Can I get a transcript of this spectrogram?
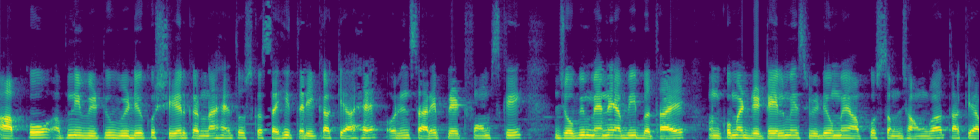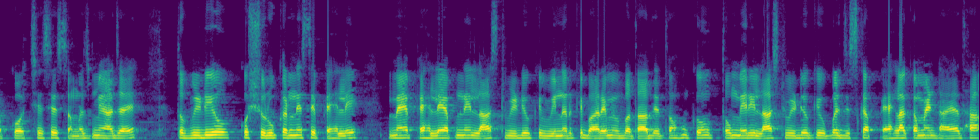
आपको अपनी यूट्यूब वीडियो को शेयर करना है तो उसका सही तरीका क्या है और इन सारे प्लेटफॉर्म्स की जो भी मैंने अभी बताए, उनको मैं डिटेल में इस वीडियो में आपको समझाऊँगा ताकि आपको अच्छे से समझ में आ जाए। तो वीडियो को शुरू करने से पहले, मैं पहले अपने लास्ट वीडियो के विनर के बारे में बता देता हूँ। क्यों? तो मेरी लास्ट वीडियो के ऊपर जिसका पहला कमेंट आया था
